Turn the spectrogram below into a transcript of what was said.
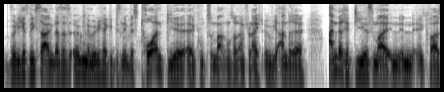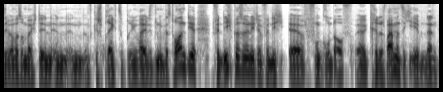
würde ich jetzt nicht sagen, dass es irgendeine Möglichkeit gibt, diesen Investorendeal äh, gut zu machen, sondern vielleicht irgendwie andere, andere Deals mal in, in, in quasi, wenn man so möchte, in, in, in, ins Gespräch zu bringen. Weil diesen Investorendeal finde ich persönlich, den finde ich äh, von Grund auf äh, kritisch, weil man sich eben dann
